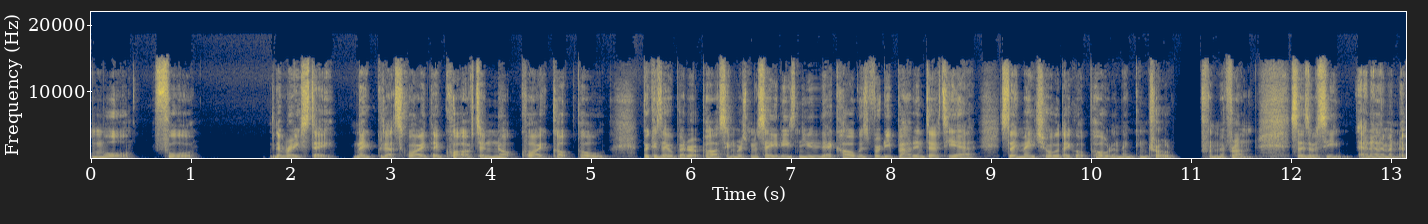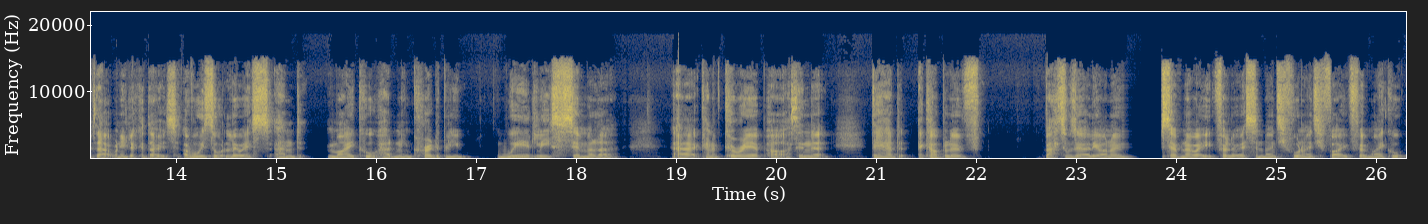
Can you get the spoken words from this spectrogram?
more for the race day. They, that's why they've quite often not quite got pole because they were better at passing. Whereas Mercedes knew their car was really bad in dirty air, so they made sure they got pole and then controlled from the front. So there's obviously an element of that when you look at those. I've always thought Lewis and Michael had an incredibly weirdly similar uh, kind of career path in that they had a couple of battles early on 0708 for Lewis and 94 95 for Michael.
